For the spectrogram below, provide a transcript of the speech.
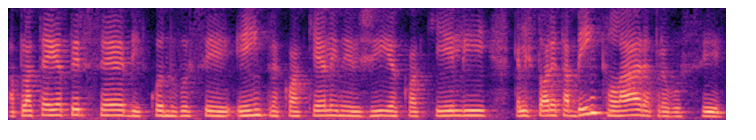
A plateia percebe quando você entra com aquela energia, com aquele, aquela história está bem clara para você.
